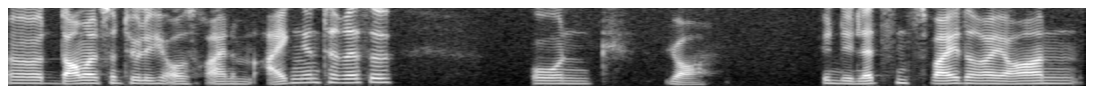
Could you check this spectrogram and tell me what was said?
Äh, damals natürlich aus reinem Eigeninteresse. Und ja, in den letzten zwei, drei Jahren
